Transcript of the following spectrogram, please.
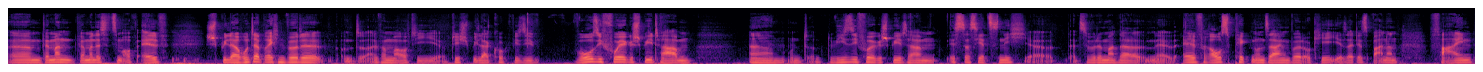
ähm, wenn, man, wenn man das jetzt mal auf elf Spieler runterbrechen würde und einfach mal auf die, auf die Spieler guckt, wie sie, wo sie vorher gespielt haben ähm, und, und, wie sie vorher gespielt haben, ist das jetzt nicht, äh, als würde man da eine elf rauspicken und sagen würde, okay, ihr seid jetzt bei anderen Verein,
